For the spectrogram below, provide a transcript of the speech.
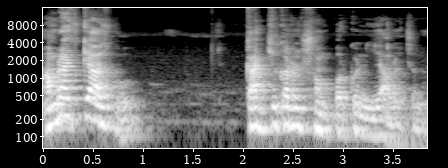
আমরা আজকে আসব কার্যকারণ সম্পর্ক নিয়ে আলোচনা।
